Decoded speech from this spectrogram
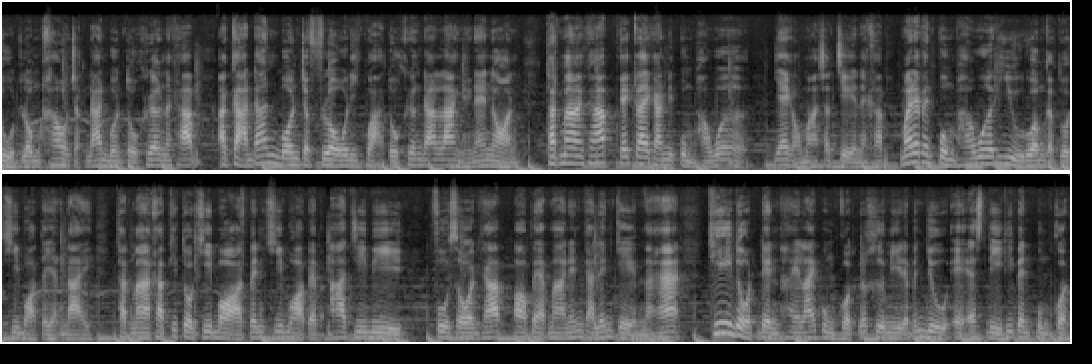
ดูดลมเข้าจากด้านบนตัวเครื่องนะครับ อากาศด้านบนจะโฟล์ดีกว่าตัวเครื่องด้านล่างอย่างแน่นอนถัดมาครับใกล้ๆกันมีปุ่ม power แยกออกมาชัดเจนนะครับ ไม่ได้เป็นปุ่ม power ที่อยู่รวมกับตัวคีย์บอร์ดแต่อย่างใด ถัดมาครับที่ตัวคีย์บอร์ดเป็นคีย์บอร์ดแบบ RGB Full Zone ครับ ออกแบบมาเน้นการเล่นเกมนะฮะ ที่โดดเด่นไฮไลท์ปุ่มกดก็คือมี WASD ที่เป็นปุ่มกด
